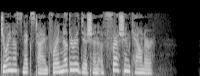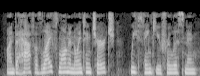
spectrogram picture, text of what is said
Join us next time for another edition of Fresh Encounter. On behalf of Lifelong Anointing Church, we thank you for listening.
